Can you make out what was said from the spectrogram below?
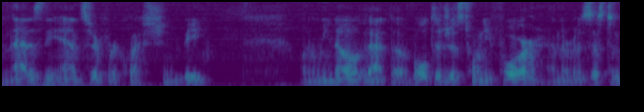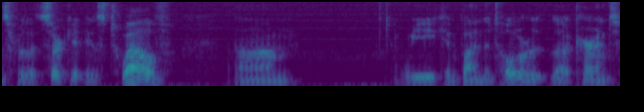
And that is the answer for question B. When we know that the voltage is 24 and the resistance for the circuit is 12, um, we can find the total the current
